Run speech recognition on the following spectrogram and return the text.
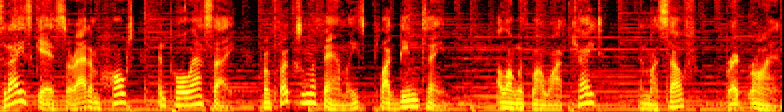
Today's guests are Adam Holz and Paul Asay from Focus on the Family's Plugged In team, along with my wife Kate and myself, Brett Ryan.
